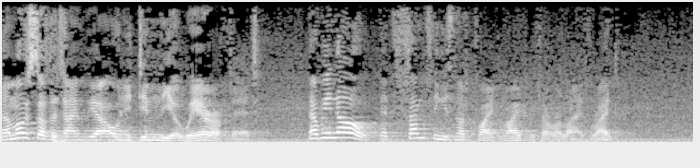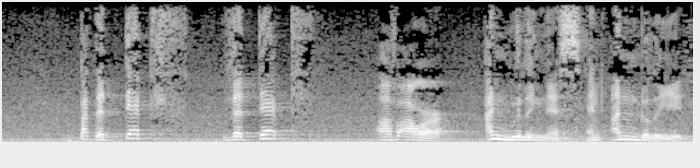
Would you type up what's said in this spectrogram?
Now, most of the time, we are only dimly aware of that. Now, we know that something is not quite right with our life, right? But the depth, the depth of our unwillingness and unbelief,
